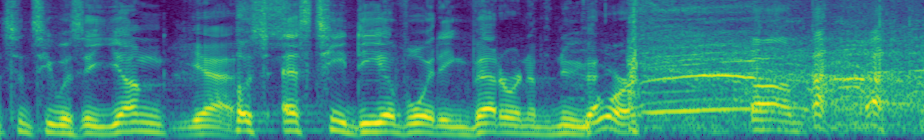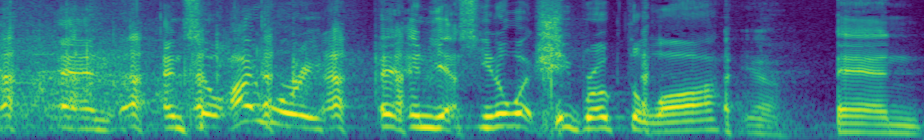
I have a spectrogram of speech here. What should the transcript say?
since he was a young Yes. post STD avoiding veteran of New York. um, and and so I worry. And, and yes, you know what? She broke the law. Yeah. And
